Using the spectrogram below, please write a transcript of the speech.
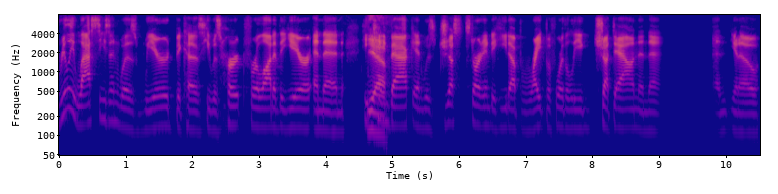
really last season was weird because he was hurt for a lot of the year and then he yeah. came back and was just starting to heat up right before the league shut down and then and you know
